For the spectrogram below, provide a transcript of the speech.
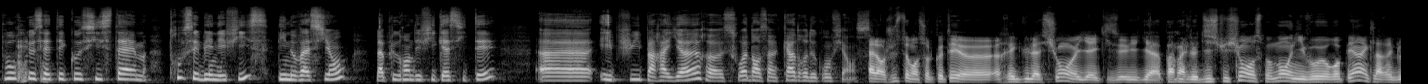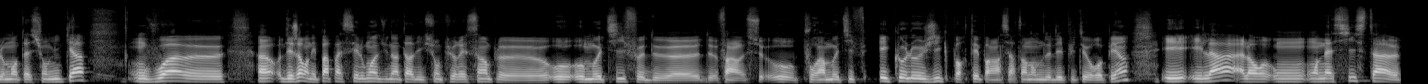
pour que cet écosystème trouve ses bénéfices, l'innovation, la plus grande efficacité, euh, et puis par ailleurs, euh, soit dans un cadre de confiance. Alors justement, sur le côté euh, régulation, il y, a, pas mal de discussions en ce moment au niveau européen avec la réglementation MICA. On voit, déjà, on n'est pas passé loin d'une interdiction pure et simple au, motif de, enfin, pour un motif écologique porté par un certain nombre de députés européens. Et, là, alors, on assiste à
